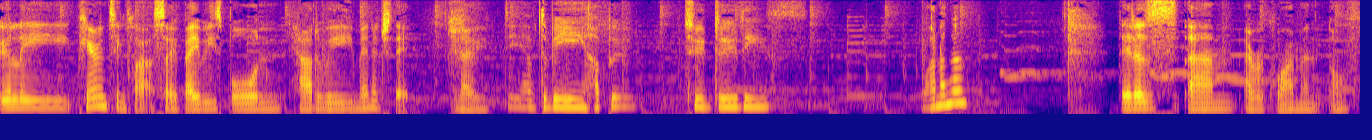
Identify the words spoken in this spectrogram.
early parenting class. So babies born, how do we manage that? You know, Do you have to be hapu to do these wānanga? that is um, a requirement of,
